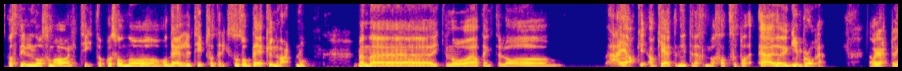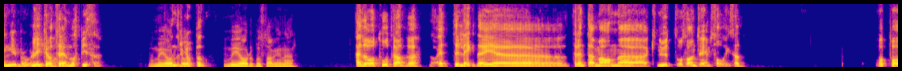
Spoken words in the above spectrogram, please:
skal stille nå som har TikTok og sånn, og, og deler tips og triks og sånn. Det kunne vært noe. Men eh, ikke noe jeg har tenkt til å Nei, jeg har ikke, jeg har ikke helt den interessen med å satse på det. Jeg er gymbro. Jeg Jeg har hjertet en gymbro. Liker å trene og spise. Hvor mye har du på, hvor mye har du på stangen her? Nei, det var 2,30. Og etter leg day eh, trente jeg med han eh, Knut og så han James Hollingshead. Og på,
